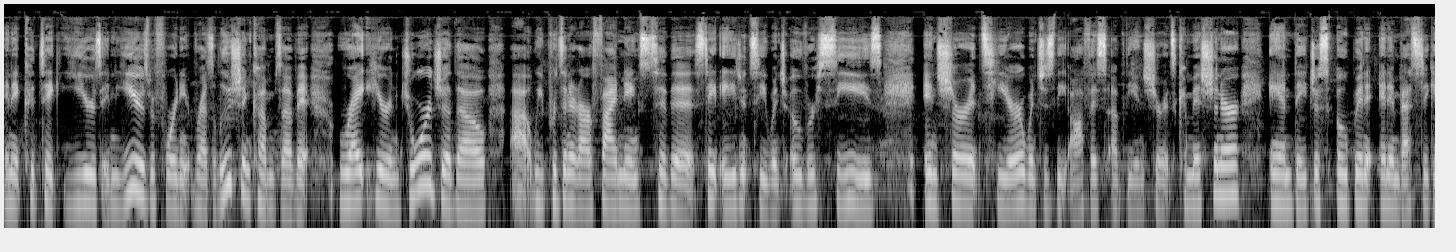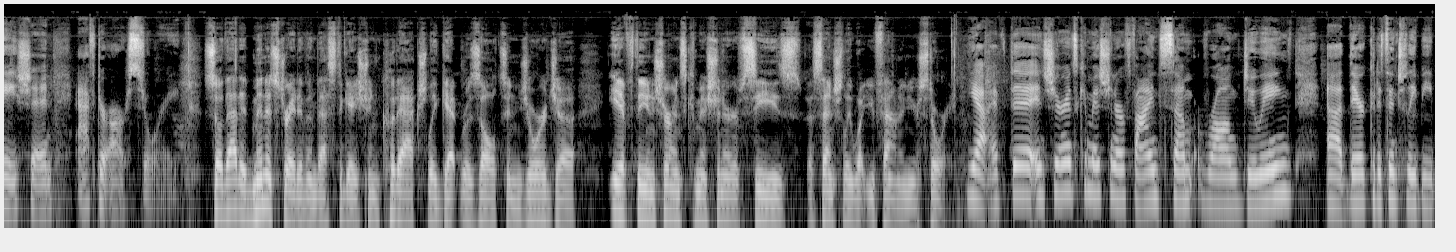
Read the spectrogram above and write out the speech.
and it could take years and years before any resolution comes of it, right here in Georgia, though, uh, we presented our findings to the state agency, which oversees insurance here, which is the Office of the Insurance Commissioner, and they just open an investigation after our story. So that administrative investigation could actually get results in Georgia if the insurance commissioner sees essentially what you found in your story. Yeah, if the insurance commissioner finds some wrongdoing, uh, there could essentially be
